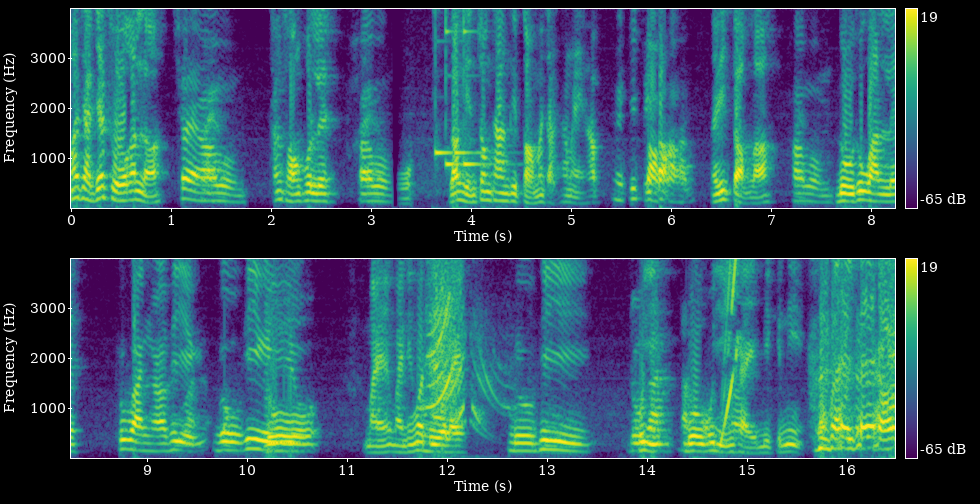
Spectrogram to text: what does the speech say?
มาจากยะโสกันเหรอ ใช่ครับผม ทั้งสองคนเลย ครับผมเราเห็นช่องทางติดต่อมาจากทางไหนครับ ในทิกตอกครับในทิกตอกเหรอ ครับผม ดูทุกวันเลย ทุกวันครับพี่ดูพี่ดูรีวิวหมายหมายถึงว่าดูอะไร ดูพี่ผู้หญิงดูผู้หญิงใส่บิกินี่ไม่ใช่ครับ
